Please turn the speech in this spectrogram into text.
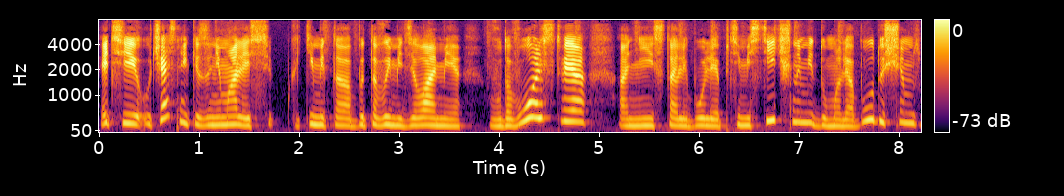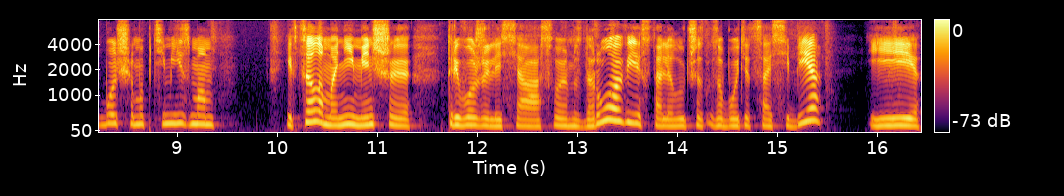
Эти участники занимались какими-то бытовыми делами в удовольствие, они стали более оптимистичными, думали о будущем с большим оптимизмом, и в целом они меньше тревожились о своем здоровье, стали лучше заботиться о себе, и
